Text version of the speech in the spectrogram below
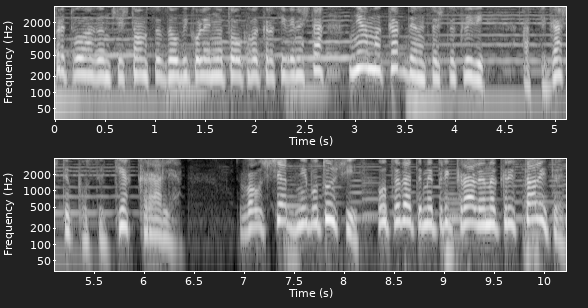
предполагам, че щом са заобиколени от толкова красиви неща, няма как да не са щастливи. А сега ще посетя краля. Вълшебни бутуши, отведете ме при краля на кристалите.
